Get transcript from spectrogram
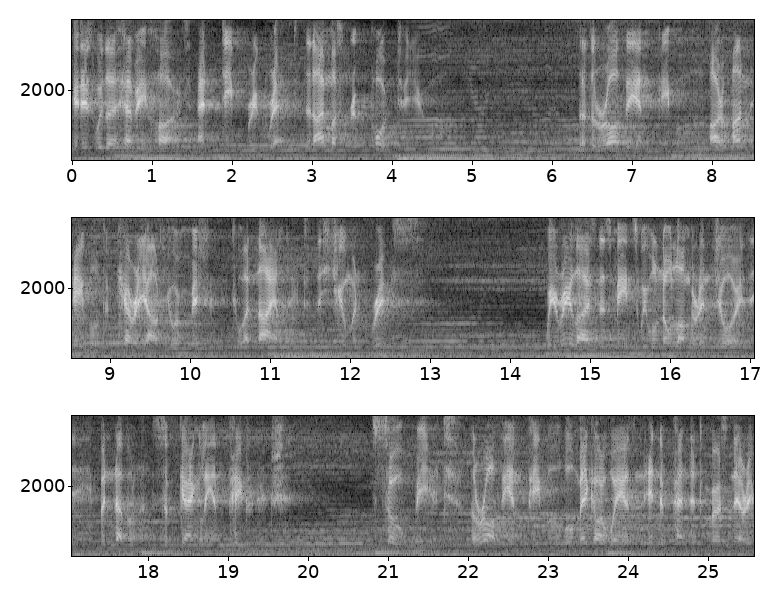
It is with a heavy heart and deep regret that I must report to you that the Rothian people are unable to carry out your mission to annihilate the human race. We realize this means we will no longer enjoy the benevolence of Ganglion patronage. So be it. The Rothian people will make our way as an independent mercenary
